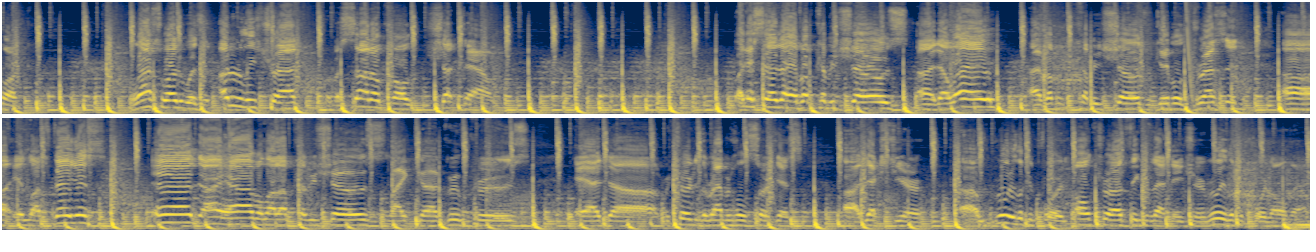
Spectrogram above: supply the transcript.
Gables Dressing uh, in Like I said I have upcoming shows i have upcoming shows with Gable Dressen uh, in Las Vegas. And I have a lot of upcoming shows like uh, Groove Cruise and uh, Return to the Rabbit Hole Circus uh, next year. Uh, really looking forward, to Ultra, things of that nature. Really looking forward to all that.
